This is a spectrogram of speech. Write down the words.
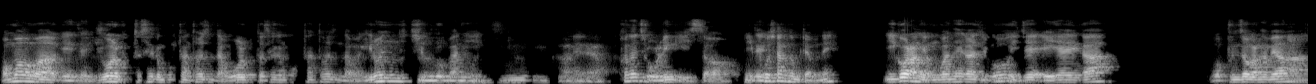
어마어마하게 이제 6월부터 세금 폭탄 터진다, 5월부터 세금 폭탄 터진다, 막 이런 식으로 음, 많이 음, 그러네요. 컨텐츠를 올린 게 있어. 이 근데 포상금 때문에? 이거랑 연관해가지고 이제 AI가 뭐 분석을 하면 아,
